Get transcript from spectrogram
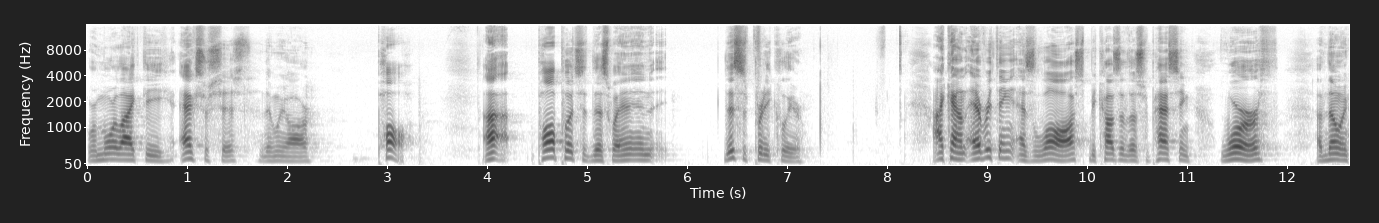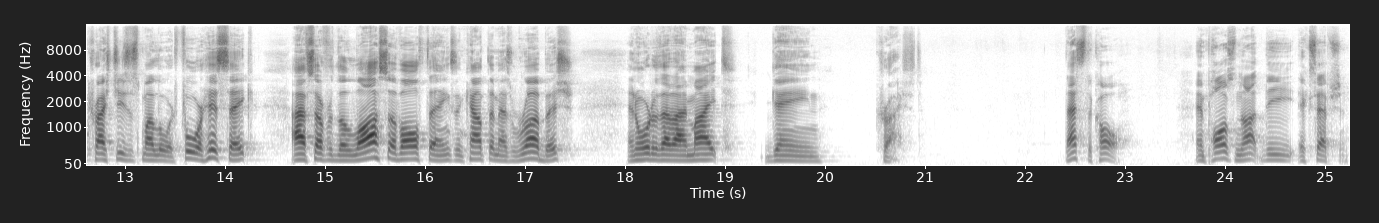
we're more like the exorcist than we are Paul. Paul puts it this way, and this is pretty clear. I count everything as lost because of the surpassing worth of knowing Christ Jesus my Lord. For his sake, I have suffered the loss of all things and count them as rubbish in order that I might gain Christ. That's the call. And Paul's not the exception.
